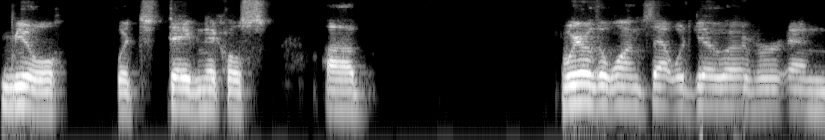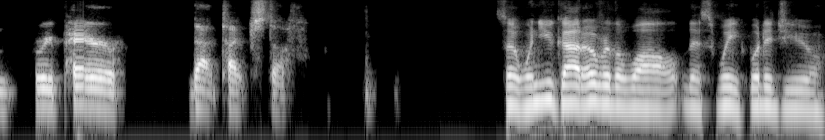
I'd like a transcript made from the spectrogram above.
Mule, which Dave Nichols. Uh, we're the ones that would go over and repair that type stuff. So when you got over the wall this week, what did you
